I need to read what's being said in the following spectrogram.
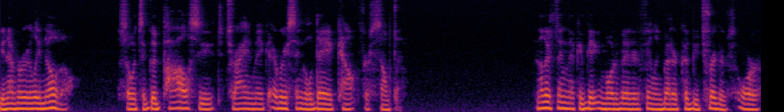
You never really know, though. So it's a good policy to try and make every single day count for something. Another thing that could get you motivated or feeling better could be triggers or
